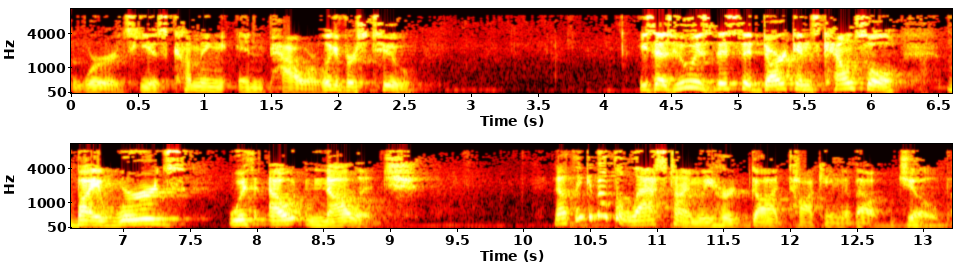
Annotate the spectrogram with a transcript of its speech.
words. He is coming in power. Look at verse 2. He says, Who is this that darkens counsel by words without knowledge? Now think about the last time we heard God talking about Job.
